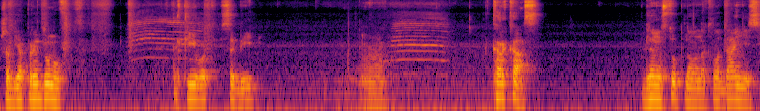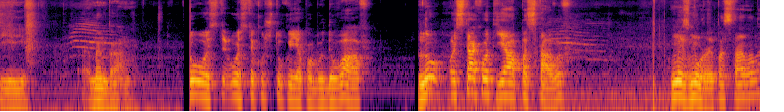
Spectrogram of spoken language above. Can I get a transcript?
щоб я придумав такий от собі е, каркас для наступного накладання цієї мембрани. Ось, ось таку штуку я побудував. Ну, ось так от я поставив. Ми з Мурою поставили.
